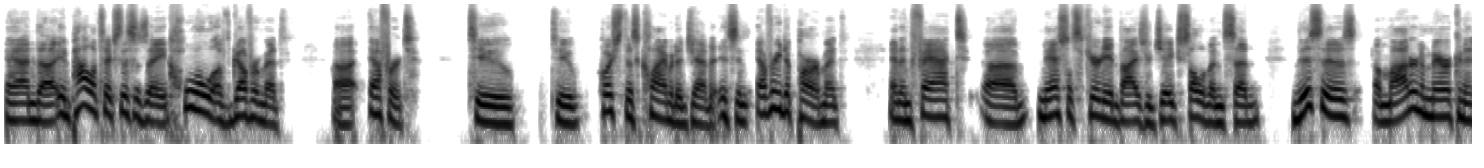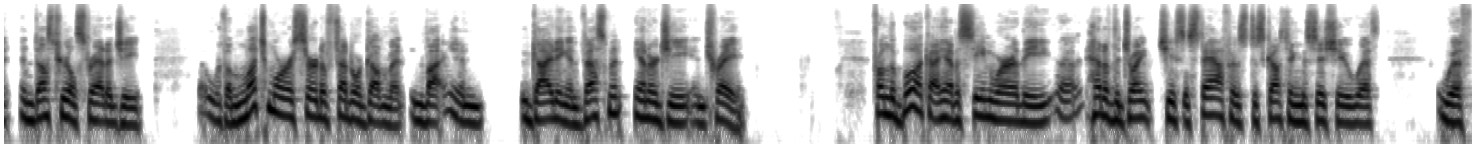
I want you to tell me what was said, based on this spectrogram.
And uh, in politics, this is a whole of government uh, effort to to push this climate agenda. It's in every department, and in fact, uh, National Security Advisor Jake Sullivan said this is a modern American industrial strategy with a much more assertive federal government in, in guiding investment, energy, and trade. From the book, I have a scene where the uh, head of the Joint Chiefs of Staff is discussing this issue with with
